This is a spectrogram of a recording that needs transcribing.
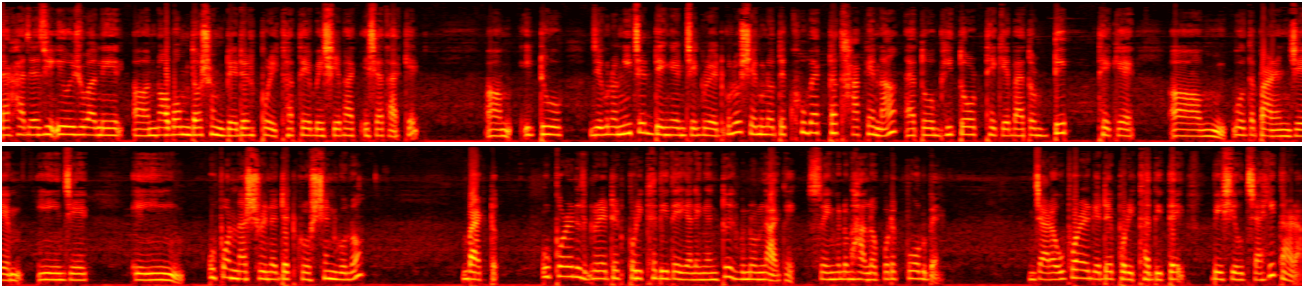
দেখা যায় যে ইউজুয়ালি নবম, দশম গ্রেডের পরীক্ষাতে বেশিরভাগ এসে থাকে। একটু যেগুলো নিচের ডিঙের যে গ্রেডগুলো সেগুলোতে খুব একটা থাকে না। এত ভিতর থেকে বা এত ডিপ থেকে বলতে পারেন যে এই যে, এই উপন্যাস রিলেটেড কোশ্চেনগুলো বাট উপরের গ্রেডের পরীক্ষা দিতে গেলে কিন্তু এগুলো লাগে। সো এগুলো ভালো করে পড়বে। যারা উপরের গ্রেডের পরীক্ষা দিতে বেশি উৎসাহী, তারা।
